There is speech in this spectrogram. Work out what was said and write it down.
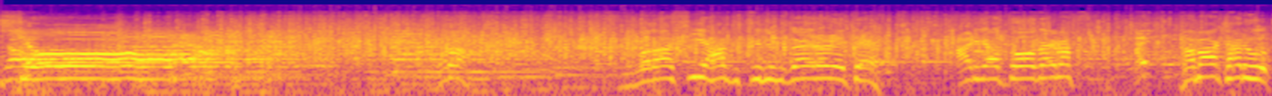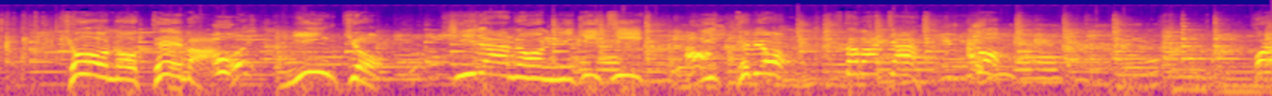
しょうほら素晴らしい拍手に迎えられてありがとうございます、はい、玉カル今日のテーマ。任居平野仁吉行ってみよう。双葉ちゃん行こう。ほら。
